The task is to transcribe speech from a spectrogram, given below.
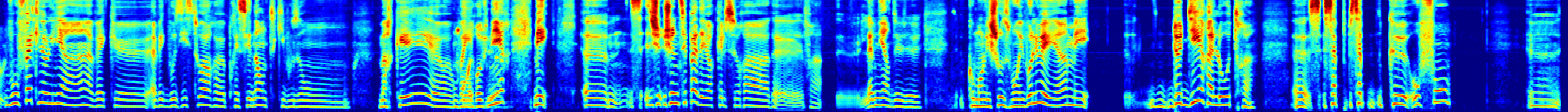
oui. vous faites le lien hein, avec euh, avec vos histoires euh, précédentes qui vous ont marqué. euh, on va y revenir, mais euh, je, je ne sais pas d'ailleurs quel sera, euh, enfin, l'avenir de comment les choses vont évoluer, hein, mais de dire à l'autre euh, ça, ça, que au fond, euh,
